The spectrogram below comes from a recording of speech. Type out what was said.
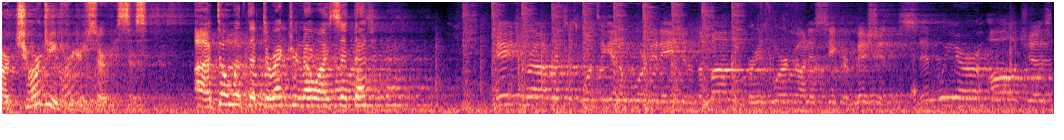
Start charging for your services. Uh, don't let the director know I said that. Agent Roberts is once again awarded Agent of the Month for his work on his secret missions, and we are all just...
